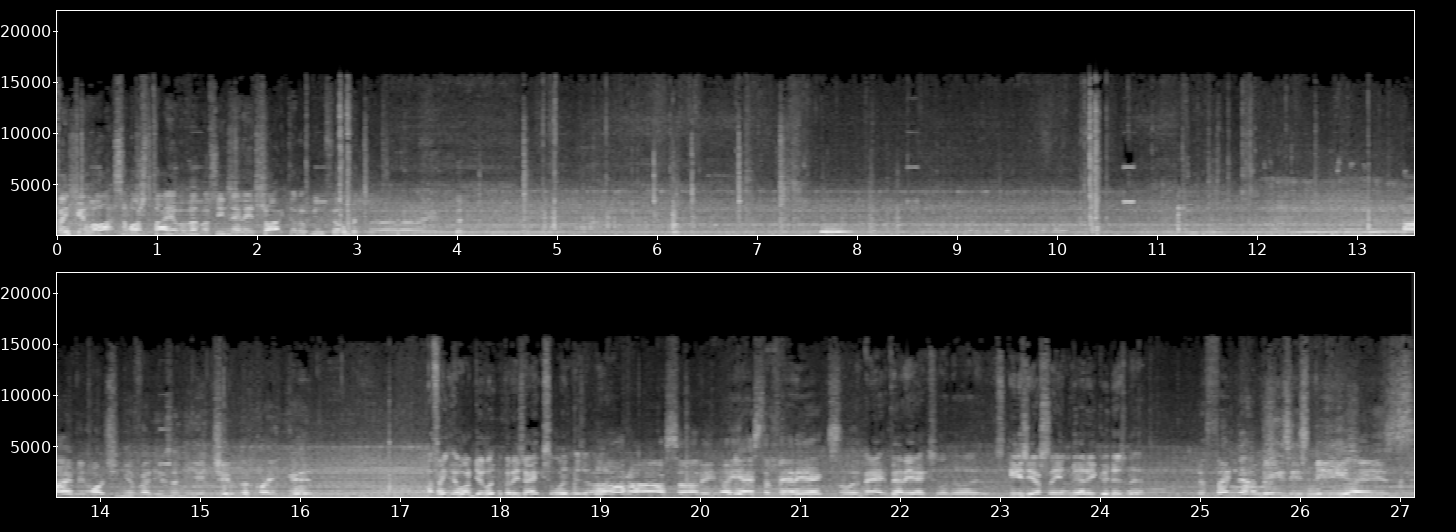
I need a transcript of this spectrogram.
thinking, well, that's the worst tyre I've ever seen any tractor I've been filming. Alright. I've been watching your videos on YouTube, they're quite good. I think the word you're looking for is excellent, is it not? Oh, sorry. Oh, yes, they're very excellent. Eh, very excellent. aye. It's easier saying very good, isn't it? The thing that amazes me is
